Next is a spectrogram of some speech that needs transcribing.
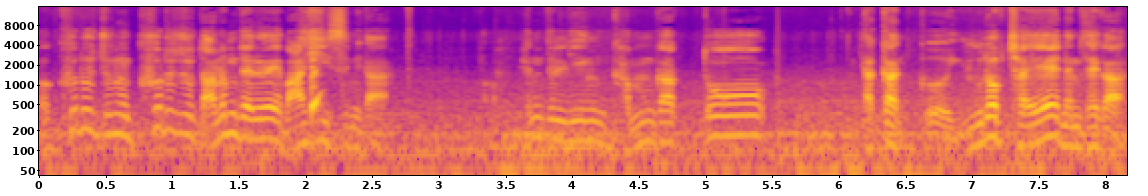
어, 크루즈는 크루즈 나름대로의 맛이 있습니다. 어, 핸들링 감각도 약간 그 유럽차의 냄새가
